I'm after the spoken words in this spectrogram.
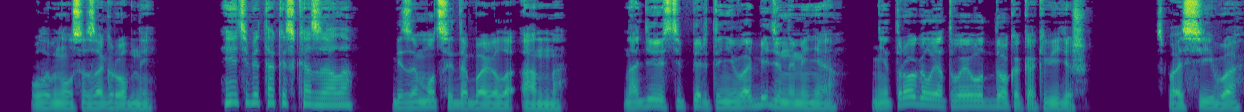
— улыбнулся Загробный. «Я тебе так и сказала», — без эмоций добавила Анна. «Надеюсь, теперь ты не в обиде на меня? Не трогал я твоего дока, как видишь». «Спасибо»,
